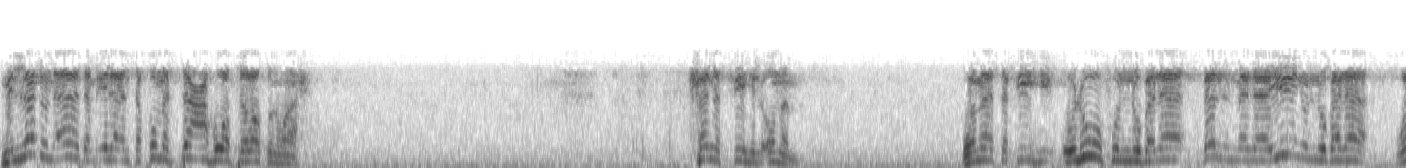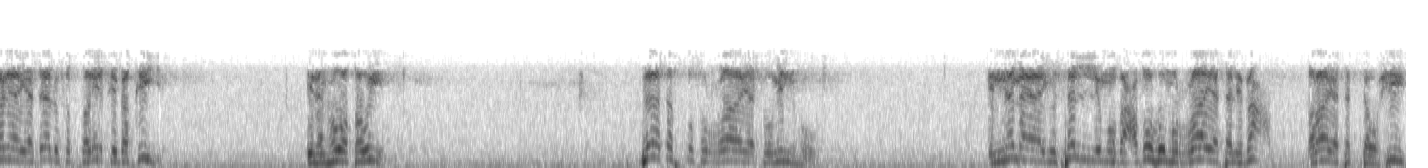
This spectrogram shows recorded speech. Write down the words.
من لدن آدم إلى أن تقوم الساعة هو صراط واحد. فنت فيه الأمم ومات فيه ألوف النبلاء بل ملايين النبلاء ولا يزال في الطريق بقية إذا هو طويل. لا تسقط الراية منه. إنما يسلم بعضهم الراية لبعض راية التوحيد.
